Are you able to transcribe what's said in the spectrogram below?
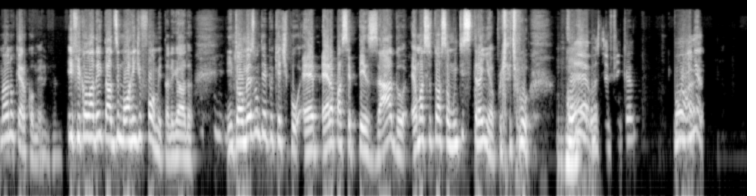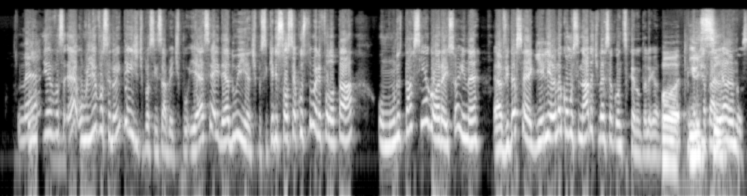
Mas eu não quero comer. Uhum. E ficam lá deitados e morrem de fome, tá ligado? Então, ao mesmo tempo que, tipo, é- era pra ser pesado, é uma situação muito estranha. Porque, tipo, com É, o- você fica. o Porra, Ian, né? o Ian você, é, o Ian você não entende, tipo assim, sabe? Tipo, e essa é a ideia do Ian, tipo assim, que ele só se acostuma. Ele falou, tá, o mundo tá assim agora, é isso aí, né? É, A vida segue. E ele anda como se nada tivesse acontecendo, tá ligado? Pô, Porque ele já isso. tá ali há anos.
